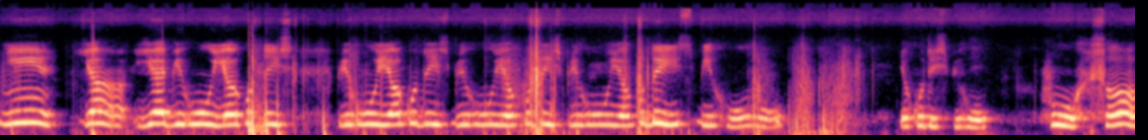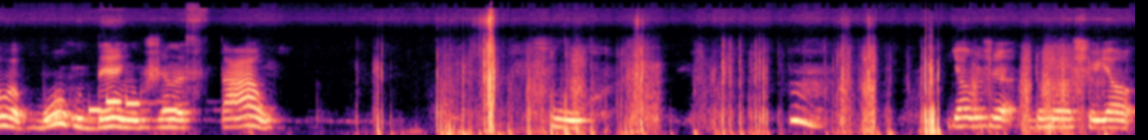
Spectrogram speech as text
ні. Я, кудись бігу, я кудись бігу, я кудись бігу. Я кудись бігу. Фух, слава Богу, день вже настав. Фух. Я вже думала, що я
